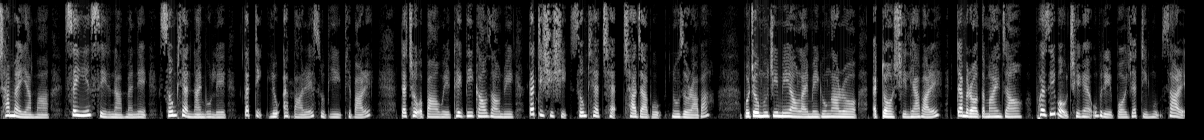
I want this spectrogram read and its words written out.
ချမှတ်ရာမှာ စိတ်ရင်းစေတနာမှန်နဲ့ ဆုံးဖြတ်နိုင်ဖို့လည်း သတ္တိလိုအပ်ပါတယ်။”ဆိုပြီး ဖြစ်ပါတယ်။တပ်ချုပ်အပါအဝင် ထိပ်သီးခေါင်းဆောင်တွေ သတ္တိရှိရှိ ဆုံးဖြတ်ချက်ချကြဖို့နှိုးဆော်တာပါ။ ဗိုလ်ချုပ်မှူးကြီး မင်းအောင်လှိုင် မိန့်ခွန်းကတော့ အတော်ရှည်လျားပါတယ်။တပ်မတော် သမိုင်းကြောင်း၊ဖွဲ့စည်းပုံ အခြေခံ ဥပဒေအပေါ် ရပ်တည်မှု စတဲ့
